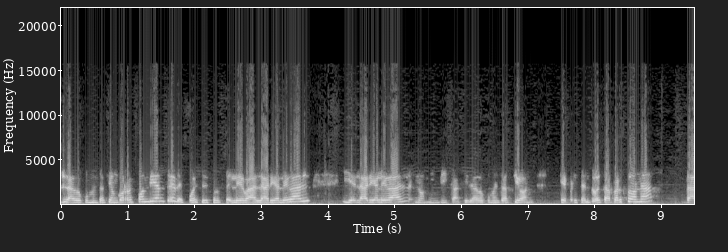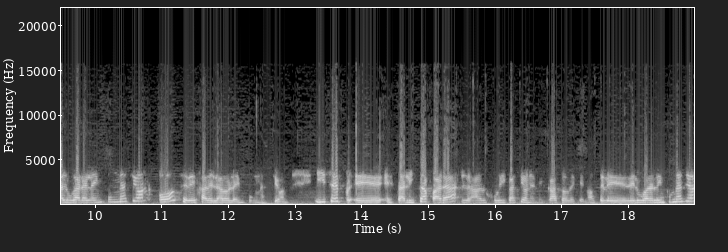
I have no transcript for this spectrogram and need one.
la documentación correspondiente, después eso se eleva al área legal y el área legal nos indica si la documentación que presentó esa persona da lugar a la impugnación o se deja de lado la impugnación. Y se eh, está lista para la adjudicación en el caso de que no se le dé lugar a la impugnación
